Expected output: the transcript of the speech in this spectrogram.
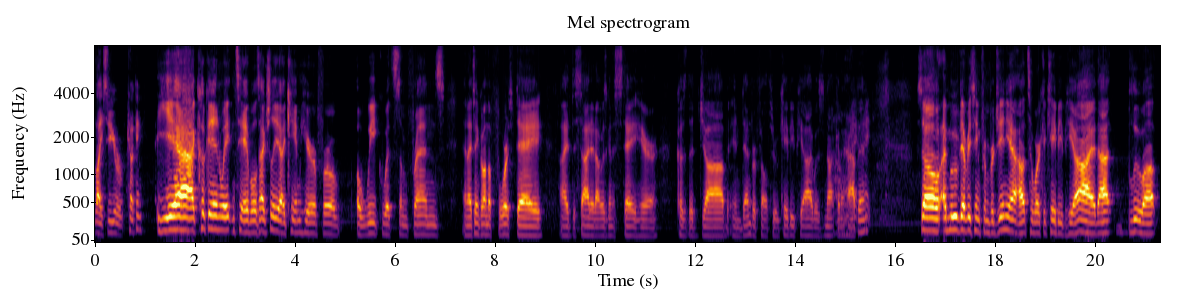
like so you were cooking? yeah, cooking, waiting tables. Actually, I came here for a, a week with some friends, and I think on the fourth day, I decided I was going to stay here because the job in Denver fell through. KBPI was not going Oh, to right, happen. right. So I moved everything from Virginia out to work at KBPI. That blew up.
